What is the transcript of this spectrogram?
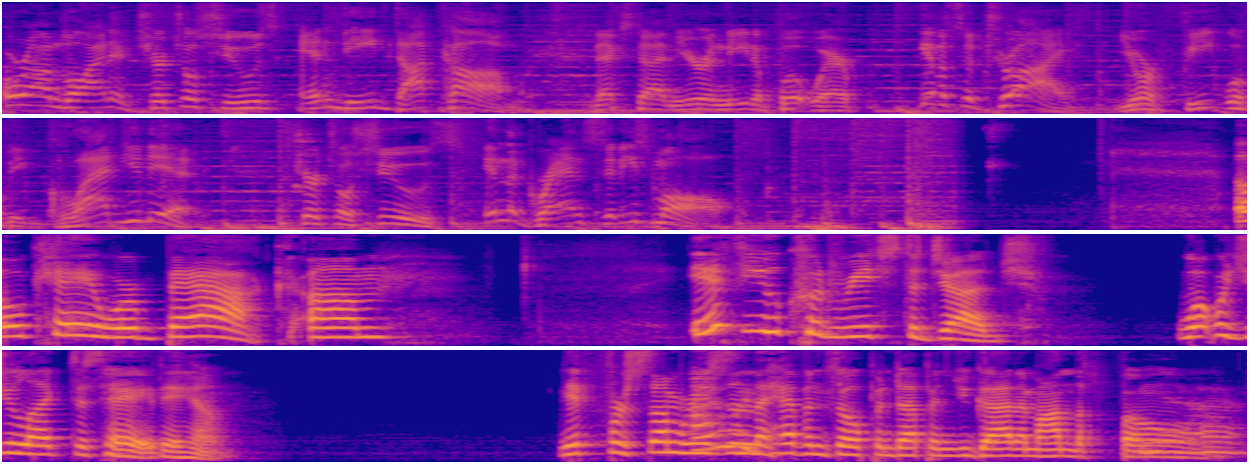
or online at churchillshoesnd.com. Next time you're in need of footwear, give us a try. Your feet will be glad you did. Churchill Shoes in the Grand Cities Mall. Okay, we're back. Um, if you could reach the judge, what would you like to say to him? If for some reason would- the heavens opened up and you got him on the phone. Yeah.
